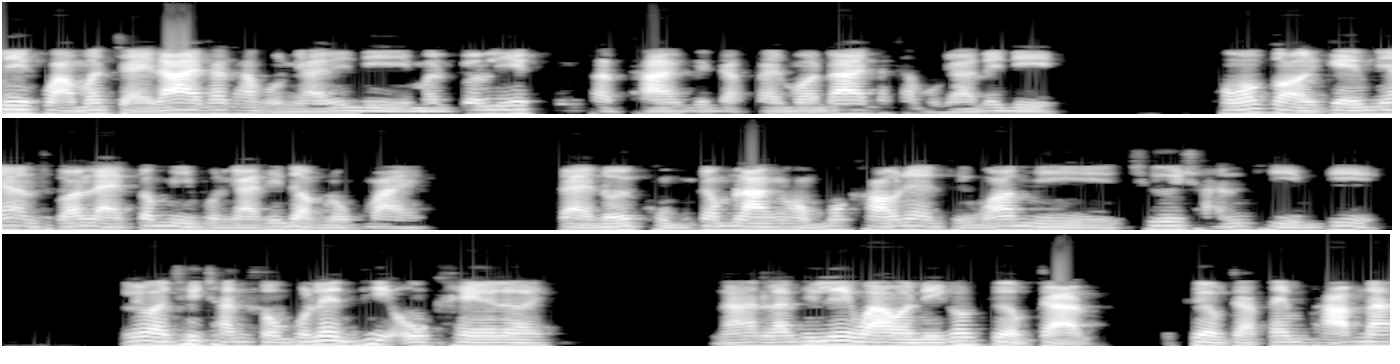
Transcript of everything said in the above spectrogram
เรียกความมั่นใจได้ถ้าทำผลงานได้ดี มันก็เรียกศรัทธาเกินจากแฟนบอลได้ถ้าทำผลงานได้ดี เพราะว่าก่อนเกมนี้สกอตแลนด์ก็มีผลงานที่ดรอปลงไปแต่โดยขุมกำลังของพวกเขาเนี่ยถือว่ามีชื่อชั้นทีมที่ เรียกว่าชื่อชั้นตัวผู้เล่นที่โอเคเลย นะแล้วที่เรียกว่าวันนี้ก็เกือบจัดเกือบจัดเต็มพับนะ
